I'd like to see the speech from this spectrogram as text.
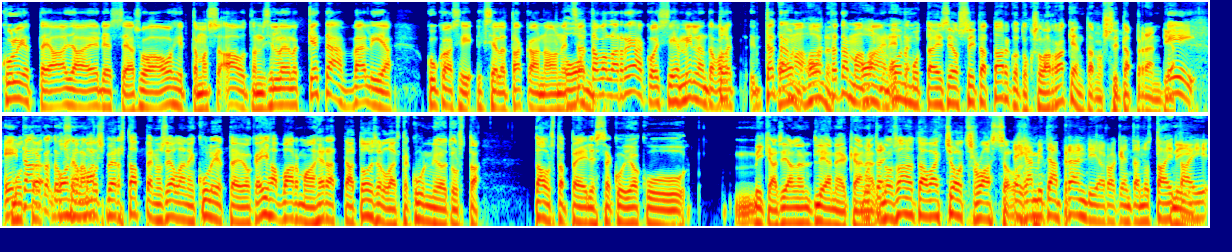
kuljettaja ajaa edessä ja sua on ohittamassa auto, niin sillä ei ole ketään väliä, kuka si- siellä takana on. Että sä On. tavallaan reagoisi siihen millään tavalla. että Tätä mä, ha- tätä mä on, haen. on että, mutta ei se ole sitä tarkoituksella rakentanut sitä brändiä. Ei, ei mutta tarkoituksella, onhan Max mutta- Verstappen on sellainen kuljettaja, joka ihan varmaan herättää toisenlaista kunnioitusta taustapeilissä kuin joku, mikä siellä nyt lieneekään. Mutta- no sanotaan vaikka George Russell. Eihän mitään brändiä rakentanut tai, Niin. tai,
